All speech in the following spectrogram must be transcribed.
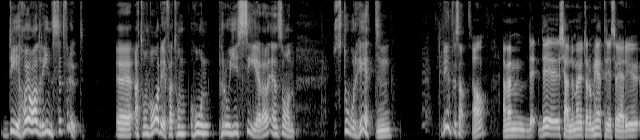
det har jag aldrig insett förut. Eh, att hon var det, för att hon, hon projicerar en sån storhet. Det är intressant. Ja, ja men det, det känner man ju utav de här tre så är det ju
